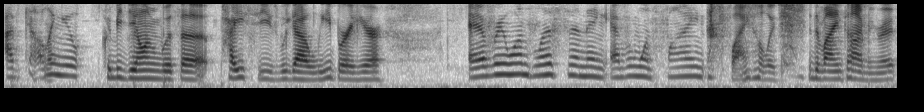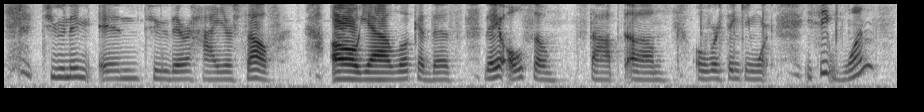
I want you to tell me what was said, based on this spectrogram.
I'm telling you, could be dealing with a Pisces. We got Libra here. Everyone's listening. Everyone's fine. Finally, divine timing, right? Tuning into their higher self. Oh yeah, look at this. They also stopped um, overthinking. You see, once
